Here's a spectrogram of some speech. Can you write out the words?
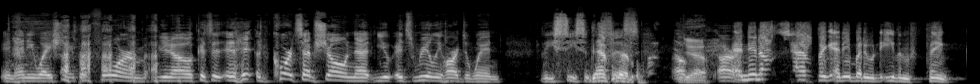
in any way, shape, or form. You know, because it, it, courts have shown that you it's really hard to win these cease and desist. Definitely. Okay. Yeah. All right. And you know, I don't think anybody would even think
